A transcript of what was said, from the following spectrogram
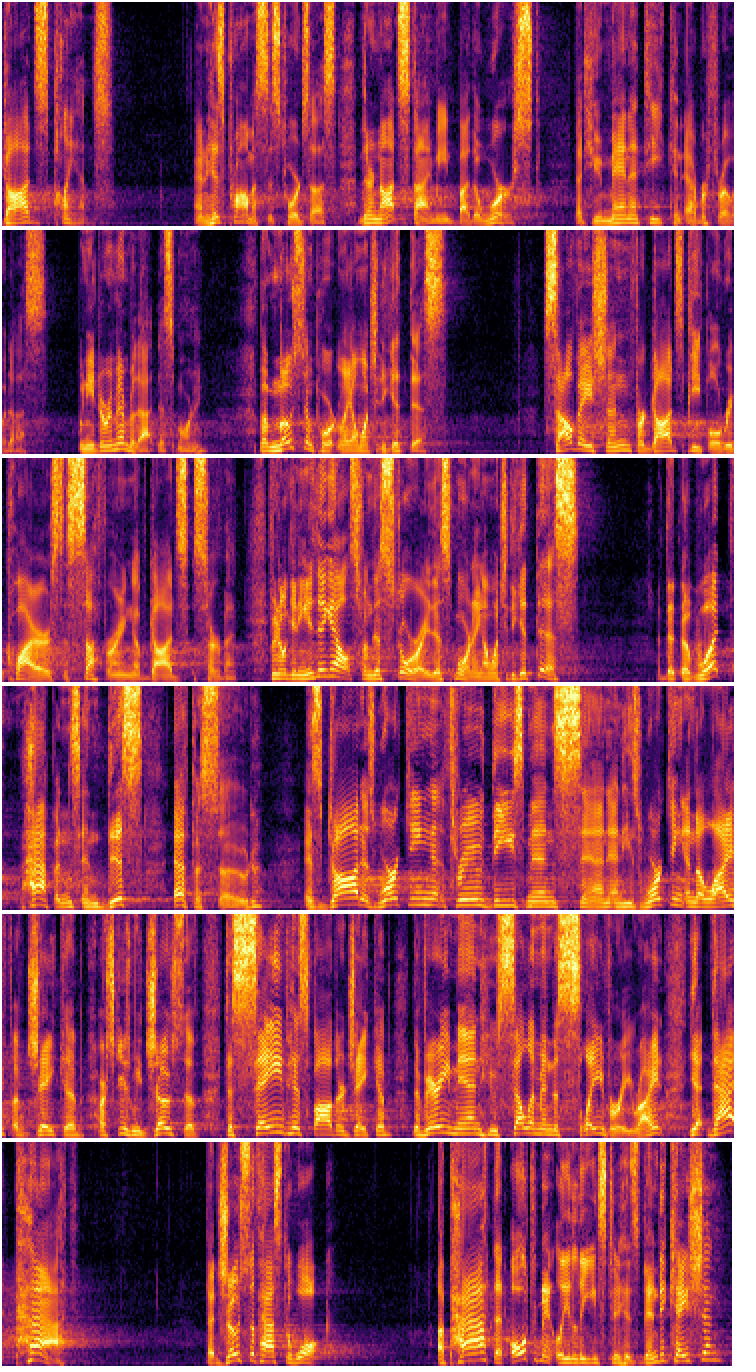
God's plans and his promises towards us, they're not stymied by the worst that humanity can ever throw at us. We need to remember that this morning. But most importantly, I want you to get this. Salvation for God's people requires the suffering of God's servant. If we don't get anything else from this story this morning, I want you to get this. That what happens in this episode as God is working through these men's sin, and he's working in the life of Jacob, or excuse me, Joseph, to save his father Jacob, the very men who sell him into slavery, right? Yet that path that Joseph has to walk, a path that ultimately leads to his vindication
